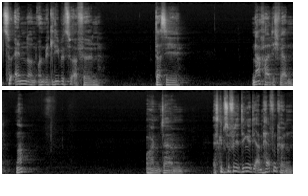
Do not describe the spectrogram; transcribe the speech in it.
zu ändern und mit Liebe zu erfüllen, dass sie nachhaltig werden. Ne? Und ähm, es gibt so viele Dinge, die einem helfen können,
